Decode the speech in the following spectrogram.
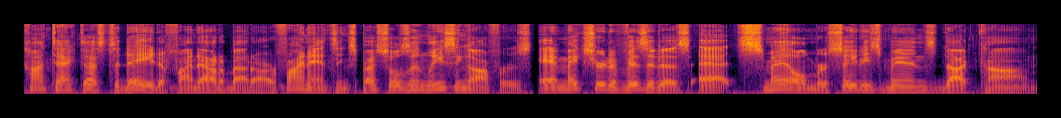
Contact us today to find out about our financing specials and leasing offers, and make sure to visit us at smailmercedesbenz.com.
